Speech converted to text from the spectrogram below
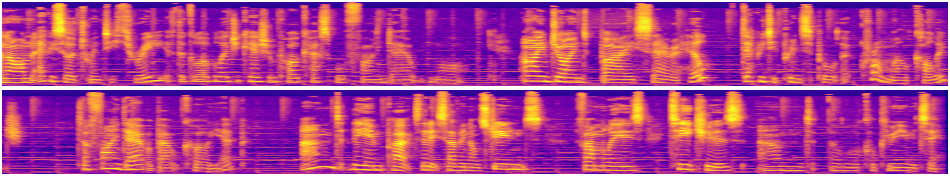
And on episode 23 of the Global Education Podcast, we'll find out more. I'm joined by Sarah Hill, Deputy Principal at Cromwell College, to find out about COYEP and the impact that it's having on students, families, teachers, and the local community.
